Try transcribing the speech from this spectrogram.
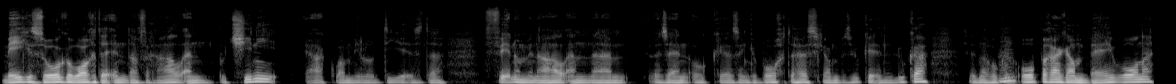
meegezogen worden in dat verhaal. En Puccini, ja, qua melodie is dat fenomenaal. En ehm, we zijn ook uh, zijn geboortehuis gaan bezoeken in Lucca. Zijn daar ook mhm. een opera gaan bijwonen.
